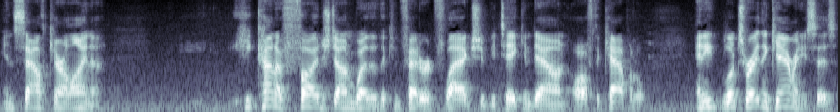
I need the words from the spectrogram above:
in South Carolina, he kind of fudged on whether the Confederate flag should be taken down off the Capitol. And he looks right in the camera and he says,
